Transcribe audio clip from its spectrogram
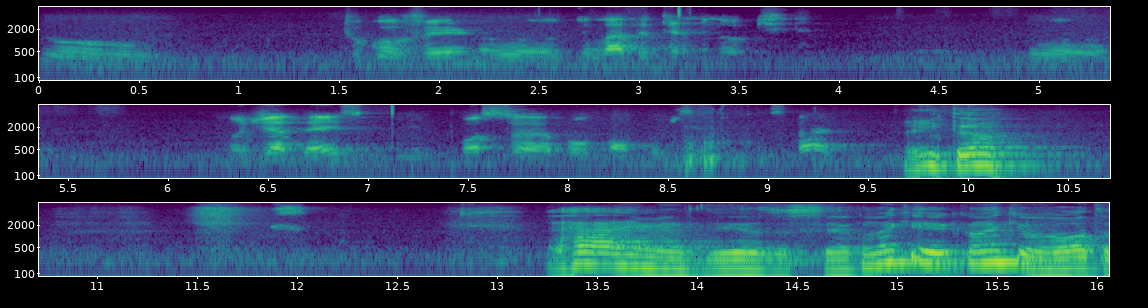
que o, que o governo de lá determinou que do, no dia 10 que possa voltar a torcida mais tarde? Então. Ai meu Deus do céu, como é que, como é que volta?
